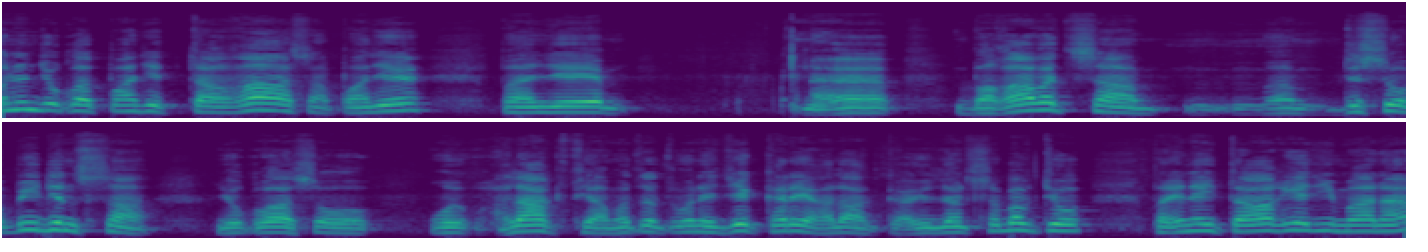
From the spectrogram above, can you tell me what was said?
انهن جيڪو آهي پنهنجي تگا سان پنهنجي پنهنجي بغاوت سان ڊسوبيڊينس سان جيڪو آهي سو اهو هلاڪ ٿيا مطلب ان جي ڪري هلاڪ ٿيا اهو سبب ٿيو پر ان جي تاقيءَ جي معنيٰ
